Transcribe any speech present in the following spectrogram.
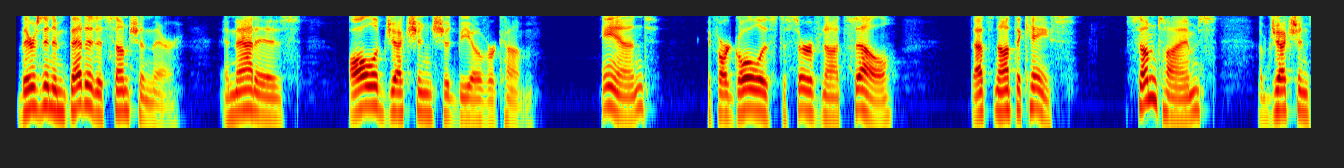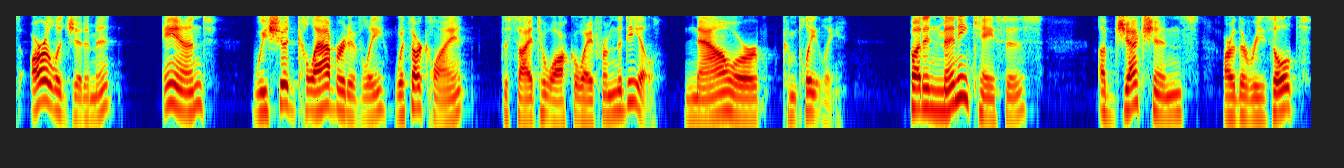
there's an embedded assumption there, and that is all objections should be overcome. And if our goal is to serve, not sell, that's not the case. Sometimes objections are legitimate, and we should collaboratively with our client decide to walk away from the deal, now or completely. But in many cases, objections are the result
